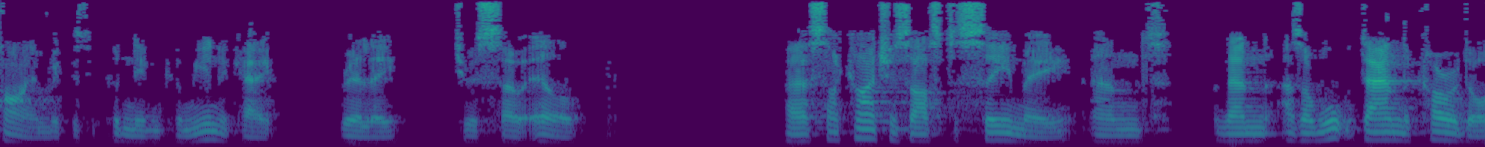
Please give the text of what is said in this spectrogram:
time because he couldn't even communicate, really, she was so ill. A psychiatrist asked to see me, and then as I walked down the corridor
